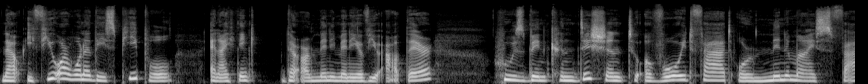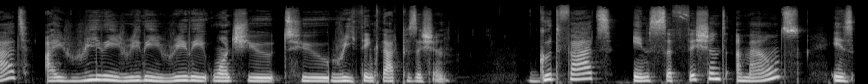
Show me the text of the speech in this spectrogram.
Now, if you are one of these people, and I think there are many, many of you out there who's been conditioned to avoid fat or minimize fat, I really, really, really want you to rethink that position. Good fats in sufficient amounts is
